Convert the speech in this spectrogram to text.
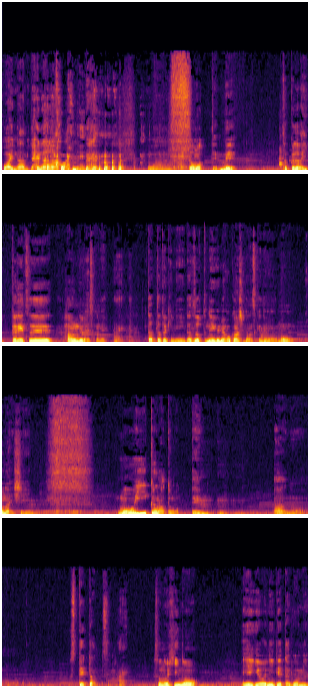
怖いなみたいな。怖いね。うわーと思って。でそっからだから1ヶ月半ぐらいですかねはいはい。経った時にだずっとぬいぐるみ保管してたんですけど、もう来ないし、もういいかなと思って、あの捨てたんですよ。はい。その日の営業に出たゴミ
